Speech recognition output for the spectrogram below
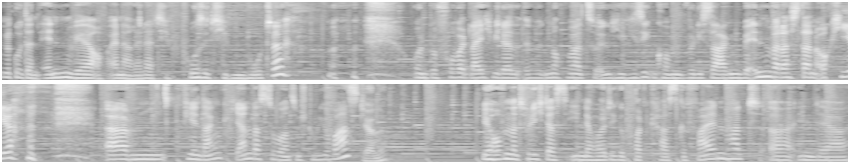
Na gut, dann enden wir auf einer relativ positiven Note. Und bevor wir gleich wieder äh, nochmal zu irgendwelchen Risiken kommen, würde ich sagen, beenden wir das dann auch hier. ähm, vielen Dank, Jan, dass du bei uns im Studio warst. Gerne. Wir hoffen natürlich, dass Ihnen der heutige Podcast gefallen hat. Äh, in der,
